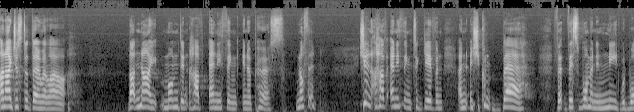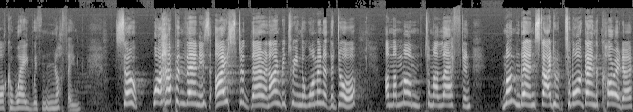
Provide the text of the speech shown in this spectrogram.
and I just stood there and went like that. that night, mum didn't have anything in her purse. Nothing. She didn't have anything to give, and, and, and she couldn't bear that this woman in need would walk away with nothing. So, what happened then is I stood there, and I'm between the woman at the door and my mum to my left, and mum then started to walk down the corridor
